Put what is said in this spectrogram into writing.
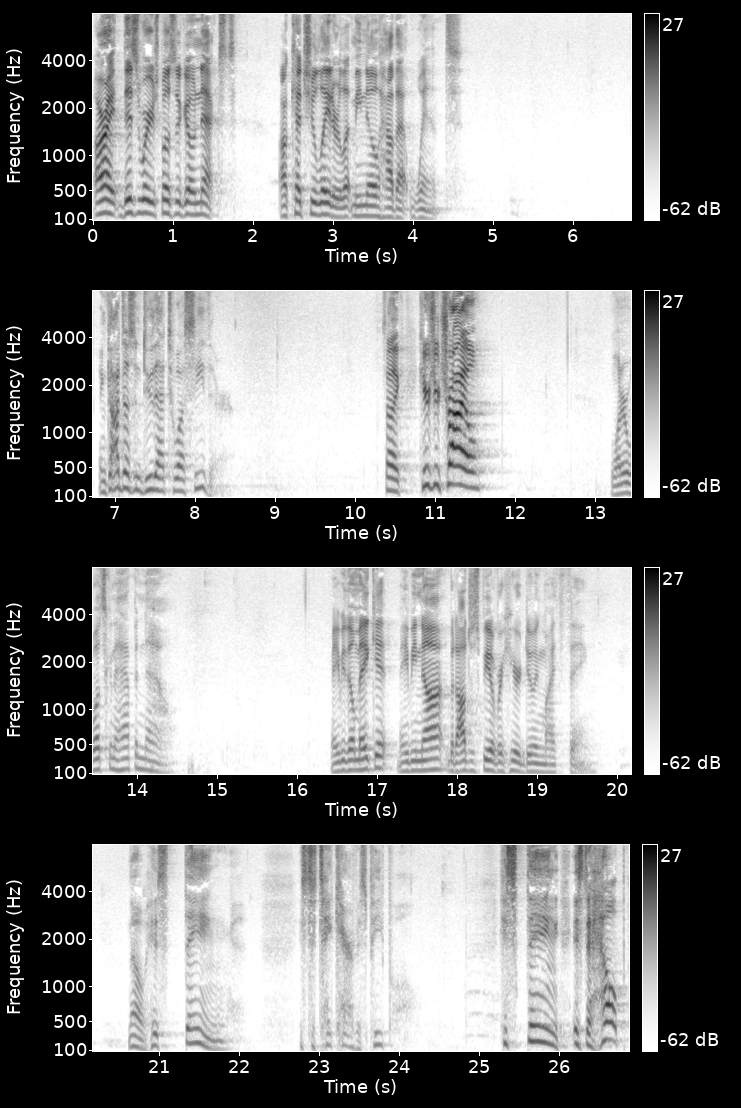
All right, this is where you're supposed to go next. I'll catch you later. Let me know how that went. And God doesn't do that to us either. It's not like, here's your trial. Wonder what's going to happen now. Maybe they'll make it, maybe not, but I'll just be over here doing my thing. No, his thing is to take care of his people. His thing is to help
